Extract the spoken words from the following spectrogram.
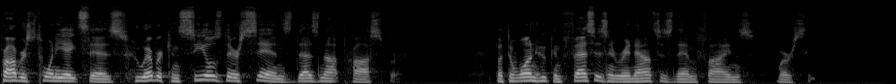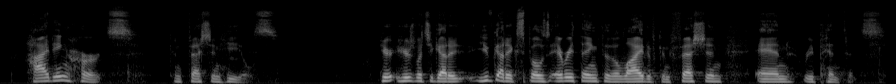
Proverbs 28 says, Whoever conceals their sins does not prosper, but the one who confesses and renounces them finds mercy. Hiding hurts, confession heals. Here, here's what you got to you've got to expose everything to the light of confession and repentance.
